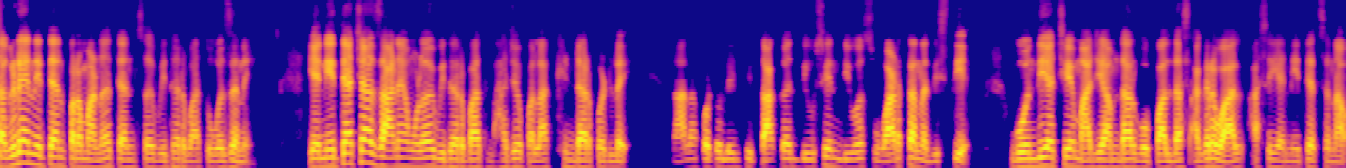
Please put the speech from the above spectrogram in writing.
तगड्या नेत्यांप्रमाणे त्यांचं विदर्भात वजन आहे. या नेत्याच्या जाण्यामुळे विदर्भात भाजपला खिंडार पडलंय. नाना पटोलेंची ताकद दिवसेंदिवस वाढताना दिसतीये. गोंदियाचे माजी आमदार गोपालदास अग्रवाल असे या नेत्याचं नाव.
